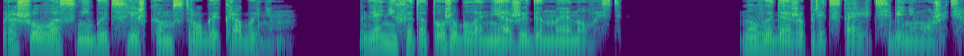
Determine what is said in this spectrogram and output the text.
«Прошу вас не быть слишком строгой к рабыням. Для них это тоже была неожиданная новость. Но вы даже представить себе не можете,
